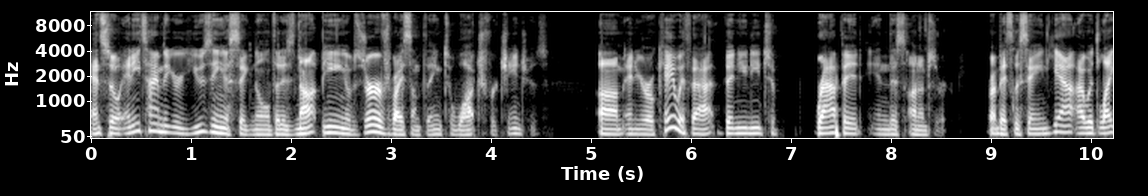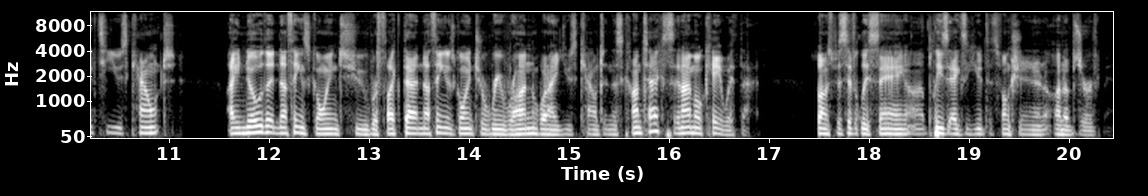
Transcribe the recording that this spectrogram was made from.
And so anytime that you're using a signal that is not being observed by something to watch for changes, um, and you're okay with that, then you need to wrap it in this unobserved. I'm basically saying, yeah, I would like to use count. I know that nothing's going to reflect that. Nothing is going to rerun when I use count in this context, and I'm okay with that. So I'm specifically saying, uh, please execute this function in an unobserved manner.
